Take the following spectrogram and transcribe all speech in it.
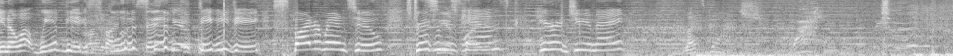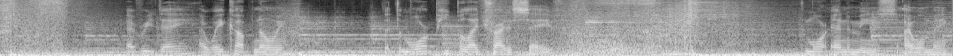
you know what? We have the exclusive DVD, Spider-Man 2, straight from See you, his Spidey. hands here at GMA. Let's watch. Wow. Every day, I wake up knowing that the more people I try to save, the more enemies I will make.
